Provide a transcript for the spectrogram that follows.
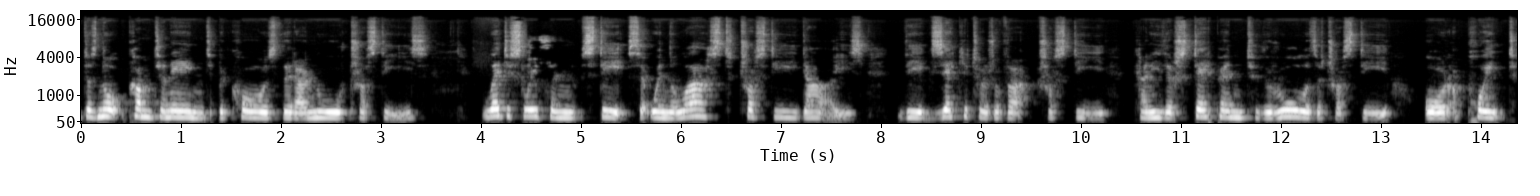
does not come to an end because there are no trustees. Legislation states that when the last trustee dies, the executors of that trustee can either step into the role as a trustee or appoint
